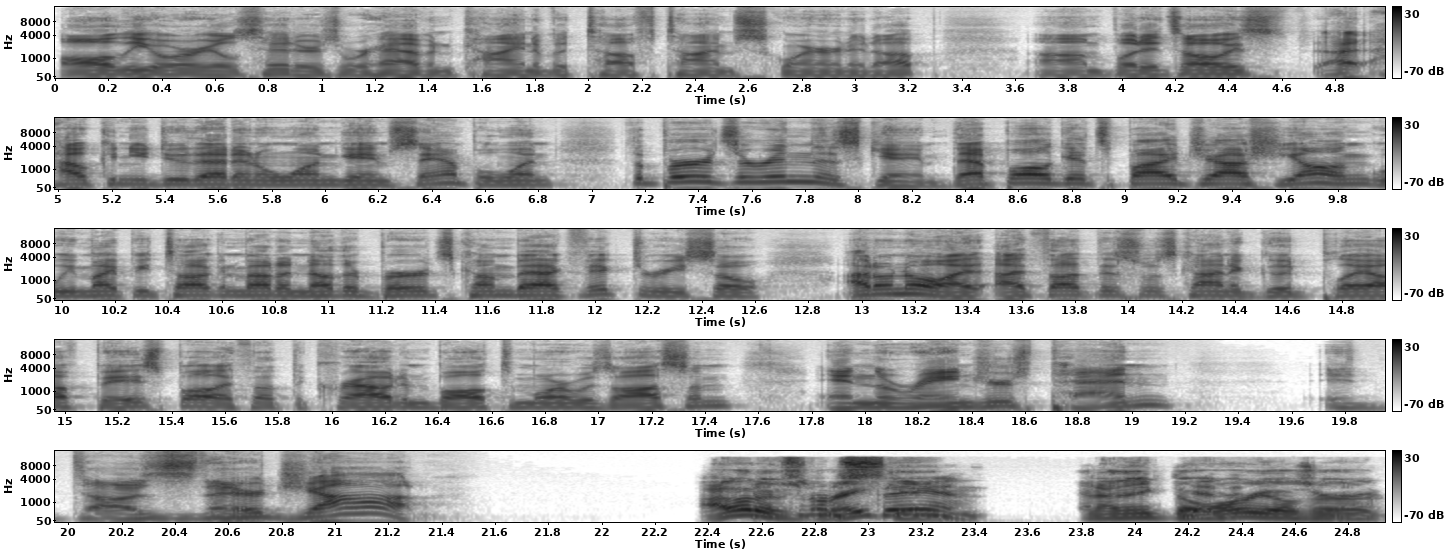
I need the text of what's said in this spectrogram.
all the Orioles hitters were having kind of a tough time squaring it up. Um, but it's always how can you do that in a one game sample when the birds are in this game? That ball gets by Josh Jung. We might be talking about another birds comeback victory. So I don't know. I, I thought this was kind of good playoff baseball. I thought the crowd in Baltimore was awesome. And the Rangers pen, it does their job. I thought That's it was great game. And I think the yeah, Orioles are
